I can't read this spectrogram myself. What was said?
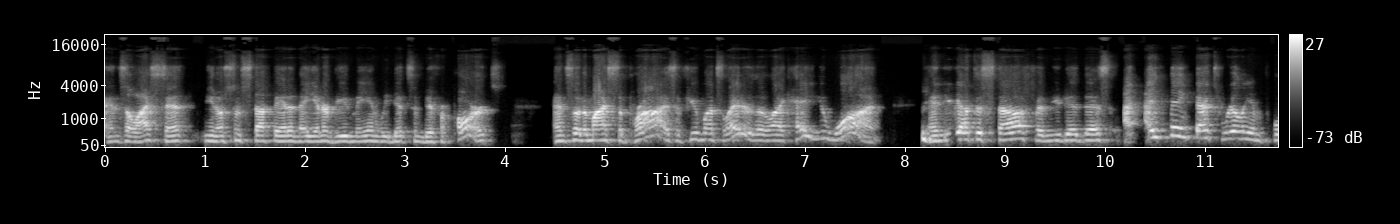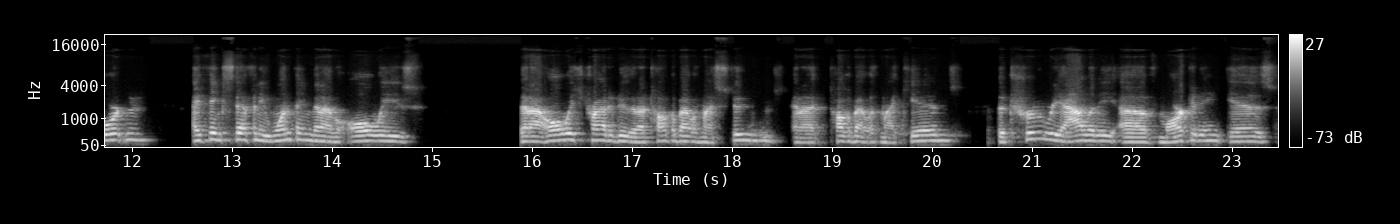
And so I sent, you know, some stuff in and they interviewed me and we did some different parts. And so to my surprise, a few months later, they're like, Hey, you won. And you got the stuff and you did this. I, I think that's really important. I think, Stephanie, one thing that I've always that I always try to do, that I talk about with my students and I talk about with my kids. The true reality of marketing is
